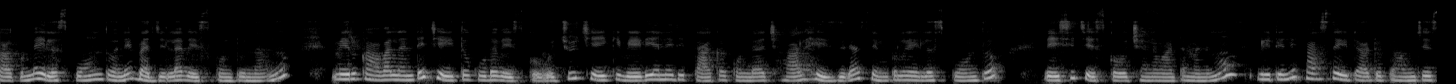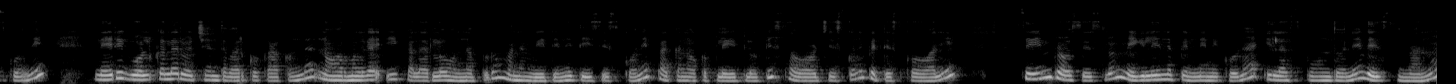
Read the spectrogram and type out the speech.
కాకుండా ఇలా స్పూన్తోనే బజ్జీలా వేసుకుంటున్నాను. మీరు కావాలంటే చేయితో కూడా వేసుకోవచ్చు. చేయికి వేడి అనేది తాకకుండా చాలా ఈజీగా సింపుల్గా ఇలా స్పూన్తో వేసి చేసుకోవచ్చు అన్నమాట మనము. వీటిని కాస్త ఇటు అటు టర్న్ చేసుకొని నేరి గోల్డ్ కలర్ వచ్చేంత వరకు కాకుండా నార్మల్గా ఈ కలర్లో ఉన్నప్పుడు మనం వీటిని తీసేసుకొని పక్కన ఒక ప్లేట్లోకి సర్వ్ చేసుకొని పెట్టేసుకోవాలి. సేమ్ ప్రాసెస్లో మిగిలిన పిండిని కూడా ఇలా స్పూన్తోనే వేస్తున్నాను.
